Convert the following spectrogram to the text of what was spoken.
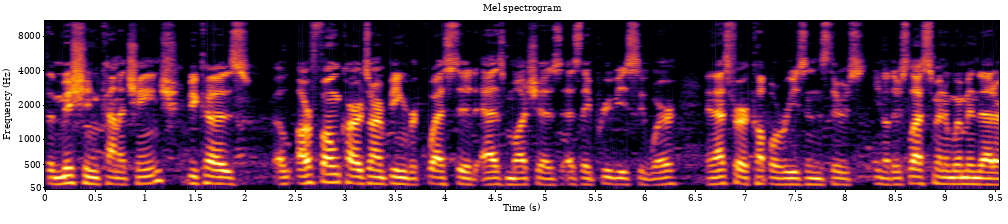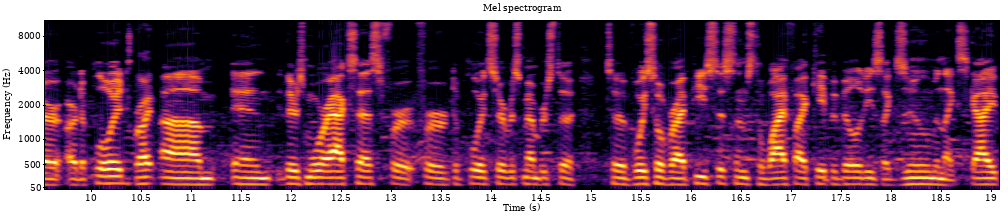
the mission kind of change because uh, our phone cards aren't being requested as much as as they previously were, and that's for a couple of reasons. There's you know, there's less men and women that are, are deployed, Right. um, and there's more access for, for deployed service members to, to voice over IP systems, to Wi Fi capabilities like Zoom and like Skype.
